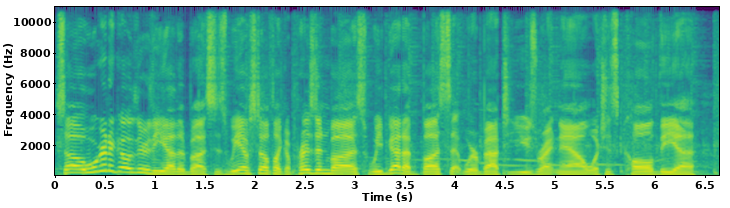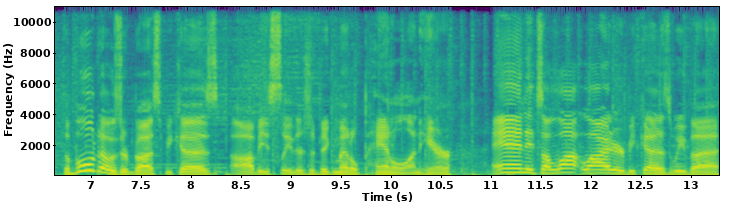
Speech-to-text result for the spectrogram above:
So we're gonna go through the other buses. We have stuff like a prison bus. We've got a bus that we're about to use right now, which is called the uh, the bulldozer bus because obviously there's a big metal panel on here, and it's a lot lighter because we've uh,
